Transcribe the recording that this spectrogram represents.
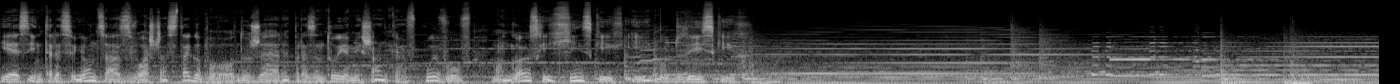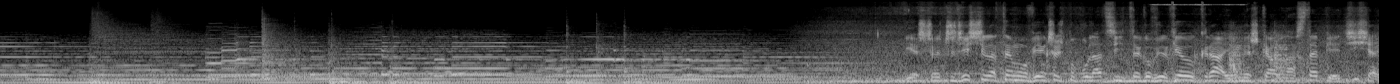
Jest interesująca zwłaszcza z tego powodu, że reprezentuje mieszankę wpływów mongolskich, chińskich i buddyjskich. Jeszcze 30 lat temu większość populacji tego wielkiego kraju mieszkała na stepie. Dzisiaj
